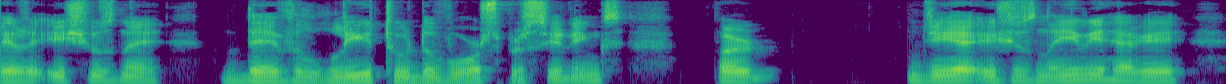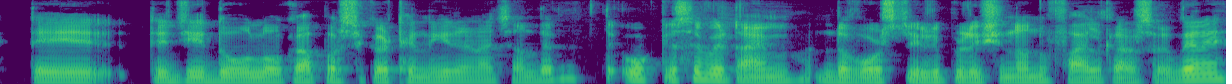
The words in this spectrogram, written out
ਜਿਹੜੇ ਇਸ਼ੂਸ ਨੇ they will lead to divorce proceedings ਪਰ ਜੇ ਇਹ ਇਸ਼ੂਸ ਨਹੀਂ ਵੀ ਹੈਗੇ ਤੇ ਤੇ ਜੇ ਦੋ ਲੋਕ ਆਪਸ 'ਚ ਇਕੱਠੇ ਨਹੀਂ ਰਹਿਣਾ ਚਾਹੁੰਦੇ ਤੇ ਉਹ ਕਿਸੇ ਵੀ ਟਾਈਮ ਡਿਵੋਰਸ ਜਿਹੜੀ ਪਟੀਸ਼ਨ ਉਹਨੂੰ ਫਾਈਲ ਕਰ ਸਕਦੇ ਨੇ।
